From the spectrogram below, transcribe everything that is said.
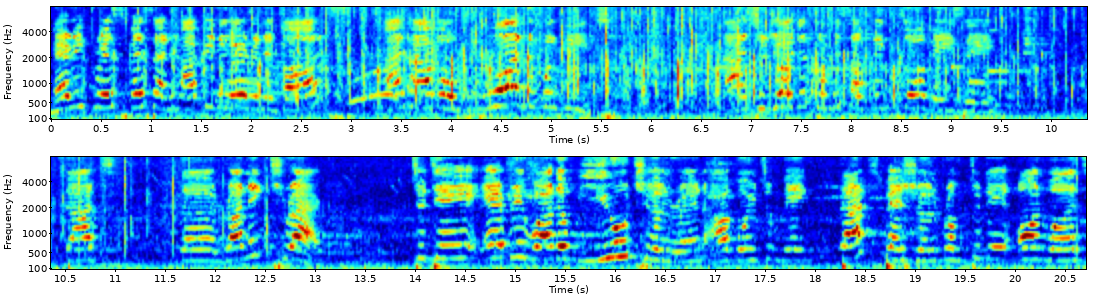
Merry Christmas and Happy New Year in advance. children are going to make that special from today onwards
